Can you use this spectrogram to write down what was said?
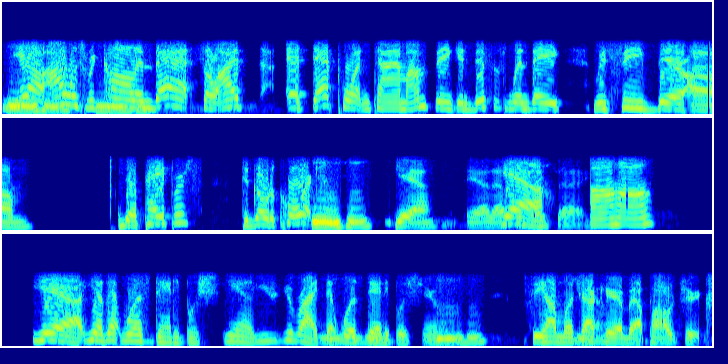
Yeah, I Mhm, was recalling that. So I, at that point in time, I'm thinking this is when they received their um their papers to go to court. Mhm. Yeah, yeah, that's Yeah. what they say. Uh huh. Yeah, yeah, that was Daddy Bush. Yeah, you you're right. That was Mhm. Daddy Bush. funeral. Mhm. See how much I care about politics.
